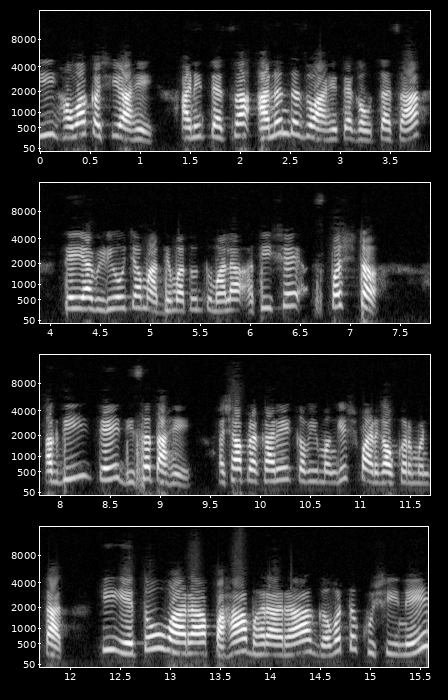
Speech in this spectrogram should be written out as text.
ही हवा कशी आहे? आणि त्याचा आनंद जो आहे त्या गवताचा ते या व्हिडिओच्या माध्यमातून तुम्हाला अतिशय स्पष्ट अगदी ते दिसत आहे. अशा प्रकारे कवी मंगेश पाडगावकर म्हणतात की येतो वारा पहा भरारा गवत खुशीने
